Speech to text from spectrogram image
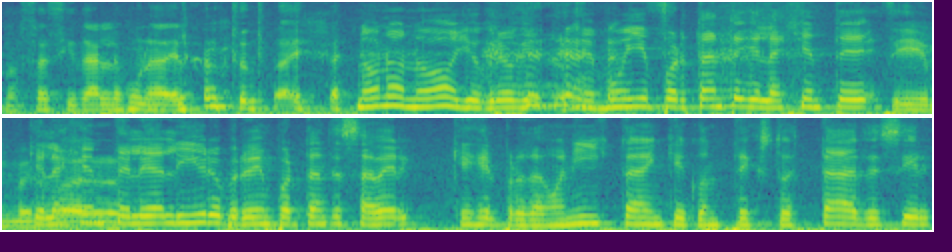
no sé si darles un adelanto todavía. No, no, no, yo creo que es muy importante que la gente Sí, que la gente lea el libro, pero es importante saber qué es el protagonista, en qué contexto está, es decir,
